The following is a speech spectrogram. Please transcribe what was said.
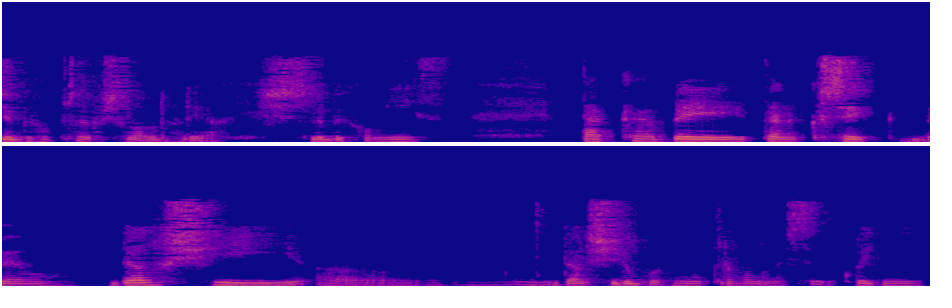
že by ho přerušila od hry a šli bychom jíst, tak by ten křik byl delší, další dobu mu trvalo, než se uklidní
